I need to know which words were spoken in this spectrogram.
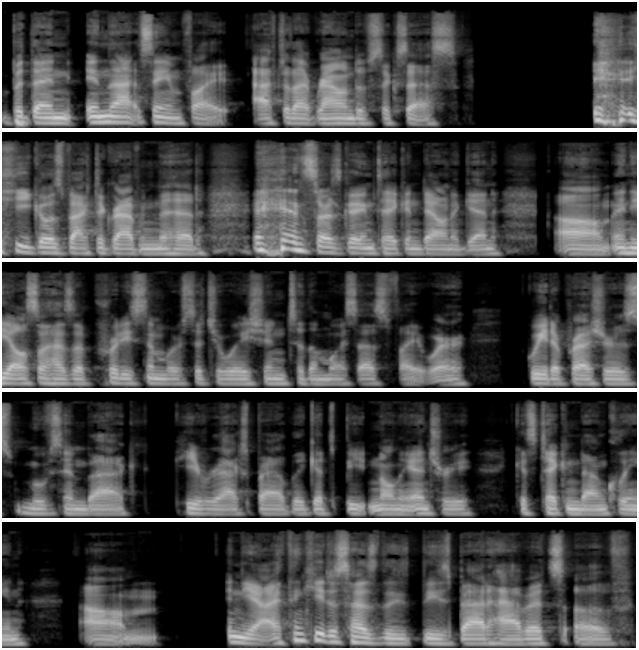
but then in that same fight, after that round of success, he goes back to grabbing the head and starts getting taken down again. Um, and he also has a pretty similar situation to the Moises fight where Guida pressures, moves him back, he reacts badly, gets beaten on the entry, gets taken down clean. Um, and yeah, I think he just has the, these bad habits of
